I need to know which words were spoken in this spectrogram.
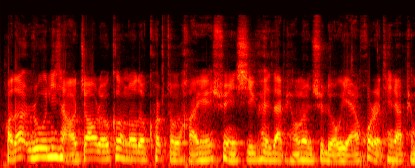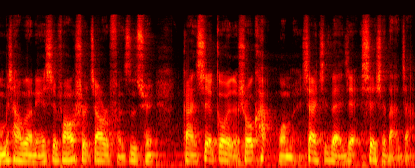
好的，如果你想要交流更多的 Crypto 行业讯息，可以在评论区留言，或者添加屏幕下方的联系方式加入粉丝群。感谢各位的收看，我们下期再见，谢谢大家。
